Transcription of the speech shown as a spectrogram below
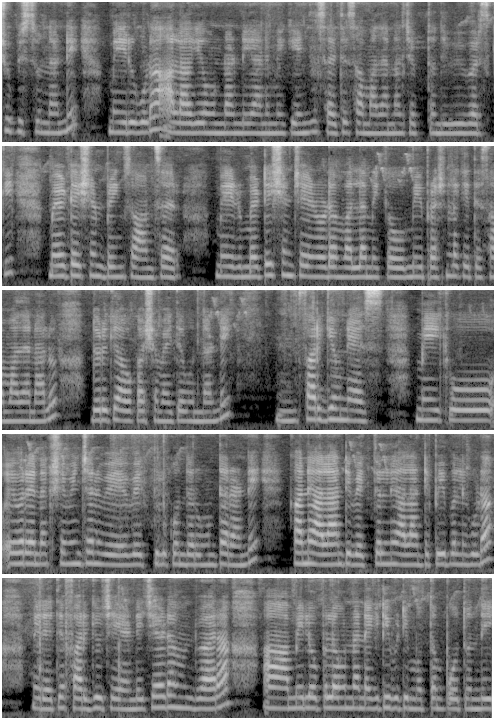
చూపిస్తుందండి. మీరు కూడా అలాగే ఉండండి అని మీకు ఏంజిల్స్ అయితే సమాధానాలు చెప్తుంది వ్యూవర్స్కి. Meditation brings answer. మీరు మెడిటేషన్ చేయడం వల్ల మీకు మీ ప్రశ్నలకైతే సమాధానాలు దొరికే అవకాశం అయితే ఉందండి. ఫర్గివ్నెస్ మీకు ఎవరైనా క్షమించని వ్యక్తులు కొందరు ఉంటారండి. కానీ అలాంటి వ్యక్తుల్ని అలాంటి పీపుల్ని కూడా మీరైతే ఫర్గ్యూ చేయండి. చేయడం ద్వారా మీ లోపల ఉన్న నెగిటివిటీ మొత్తం పోతుంది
